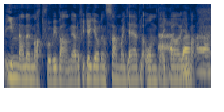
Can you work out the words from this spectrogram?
innan en match och vi vann, ja då fick jag gå den samma jävla omväg varje match.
